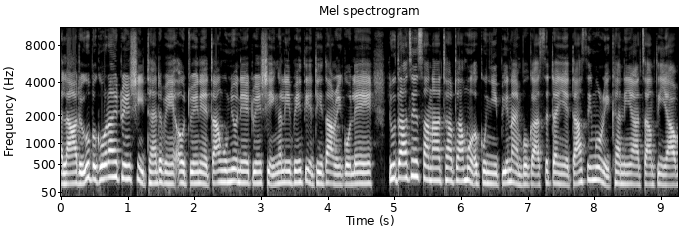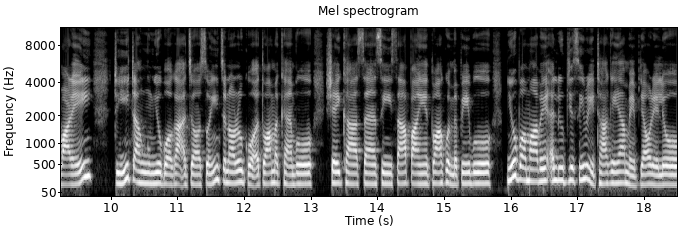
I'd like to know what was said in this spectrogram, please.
အလားတူပဲခူးတိုင်းတွင်းရှိတန်းတပင်အုပ်တွင်းနဲ့တောင်ကူမြို့နယ်တွင်းရှိငလီပင်းတင်ဒေသတွေကိုလည်းလူသားချင်းစာနာထောက်ထားမှုအကူအညီပေးနိုင်ဖို့ကစစ်တပ်ရဲ့တားဆီးမှုတွေခံနေရကြောင်းသိရပါတယ်။ဒီတောင်ကူမြို့ပေါ်ကအကျော်ဆိုရင်ကျွန်တော်တို့ကိုအသွားမခံဘူးရှိတ်ခါဆန်စီစားပိုင်ရင်သွားခွင့်မပေးဘူးမြို့ပေါ်မှာပဲအလူပစ္စည်းတွေထားခဲ့ရမယ်ပြောတယ်လို့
